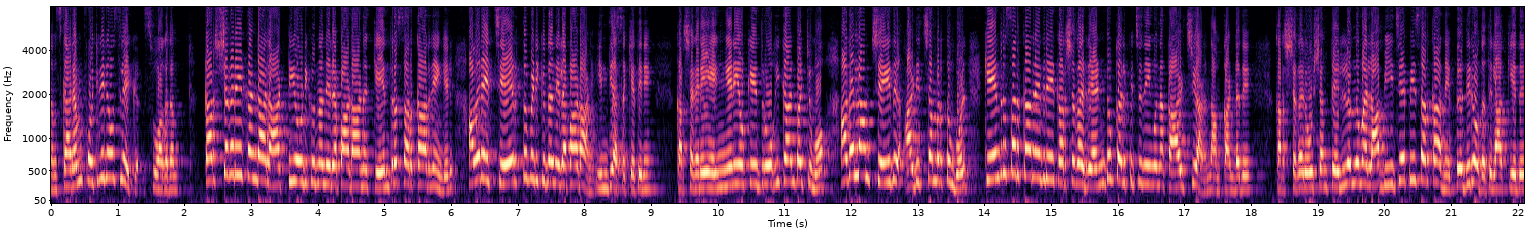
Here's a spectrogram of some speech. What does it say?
നമസ്കാരം. ഫോർട്ടി ന്യൂസിലേക്ക് സ്വാഗതം. കർഷകരെ കണ്ടാൽ ആട്ടിയോടിക്കുന്ന നിലപാടാണ് കേന്ദ്ര സർക്കാരിനെങ്കിൽ അവരെ ചേർത്തു പിടിക്കുന്ന നിലപാടാണ് ഇന്ത്യ സഖ്യത്തിന്. കർഷകരെ എങ്ങനെയൊക്കെ ദ്രോഹിക്കാൻ പറ്റുമോ അതെല്ലാം ചെയ്ത് അടിച്ചമർത്തുമ്പോൾ കേന്ദ്ര സർക്കാരിനെതിരെ കർഷകർ രണ്ടും കൽപ്പിച്ചു നീങ്ങുന്ന കാഴ്ചയാണ് നാം കണ്ടത്. കർഷക രോഷം തെല്ലൊന്നുമല്ല ബി ജെ പി സർക്കാരിനെ പ്രതിരോധത്തിലാക്കിയത്.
